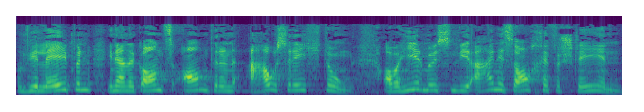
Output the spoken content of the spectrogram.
und wir leben in einer ganz anderen Ausrichtung. Aber hier müssen wir eine Sache verstehen.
